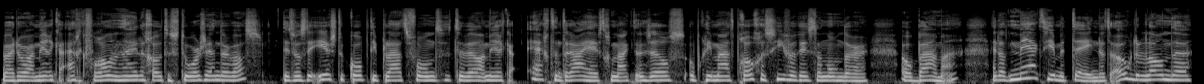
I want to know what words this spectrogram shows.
Waardoor Amerika eigenlijk vooral een hele grote stoorzender was. Dit was de eerste kop die plaatsvond terwijl Amerika echt een draai heeft gemaakt. En zelfs op klimaat progressiever is dan onder Obama. En dat merkte je meteen. Dat ook de landen,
